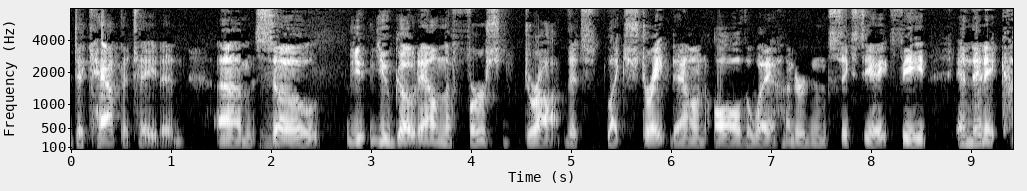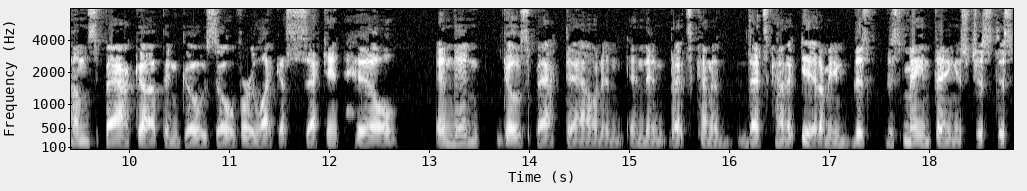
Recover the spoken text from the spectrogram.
decapitated. Um, So you you go down the first drop that's like straight down all the way 168 feet, and then it comes back up and goes over like a second hill and then goes back down and, and then that's kind of that's kind of it. I mean this this main thing is just this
